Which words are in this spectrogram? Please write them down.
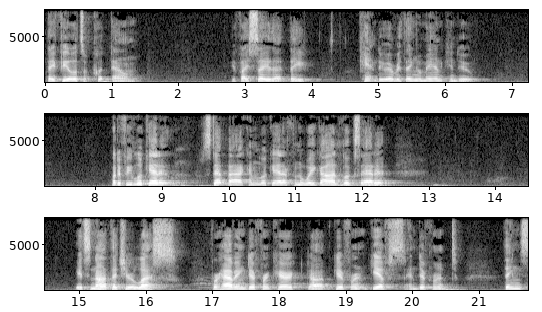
They feel it's a put down if I say that they can't do everything a man can do. But if we look at it, step back and look at it from the way God looks at it, it's not that you're less for having different character, uh, different gifts and different things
